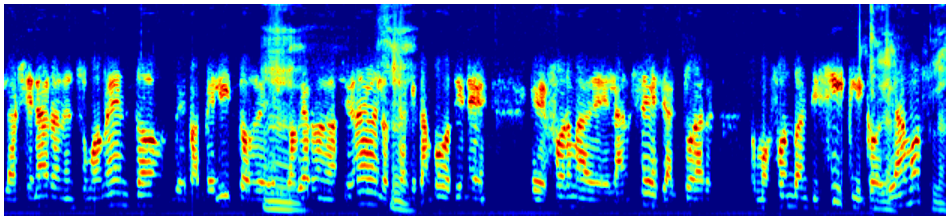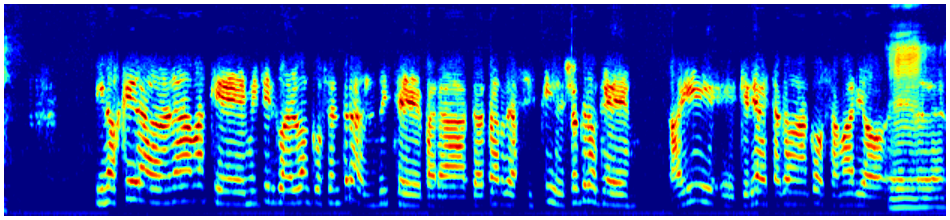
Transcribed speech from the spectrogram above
la llenaron en su momento de papelitos del mm. gobierno nacional, o sea que tampoco tiene eh, forma del ANSES de actuar como fondo anticíclico, digamos. Y nos queda nada más que emitir con el Banco Central, ¿viste? Para tratar de asistir. Yo creo que ahí eh, quería destacar una cosa, Mario. Mm. Eh,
